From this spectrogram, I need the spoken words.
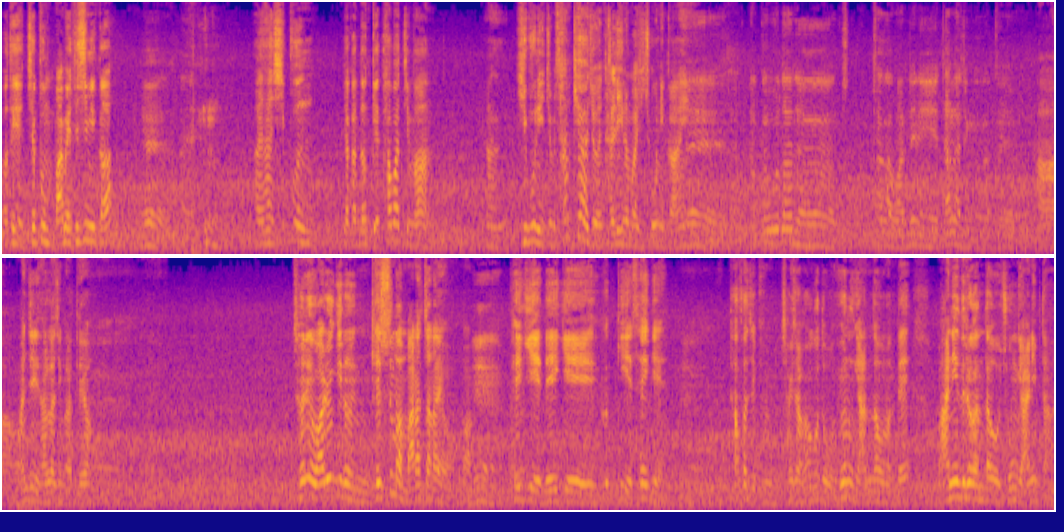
어떻게 제품 마음에 드십니까? 네. 아니, 한 10분 약간 넘게 타봤지만 그냥 기분이 좀 상쾌하죠. 달리는 맛이 좋으니까. 네. 아까보다는 차가 완전히 달라진 것 같아요. 아, 완전히 달라진 것 같아요. 네. 전에 와류기는 개수만 많았잖아요. 막 네. 배기에 4개, 흑기에 3개 네. 타사 제품 장착하고도 효능이 안 나오는데 많이 들어간다고 좋은 게 아닙니다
